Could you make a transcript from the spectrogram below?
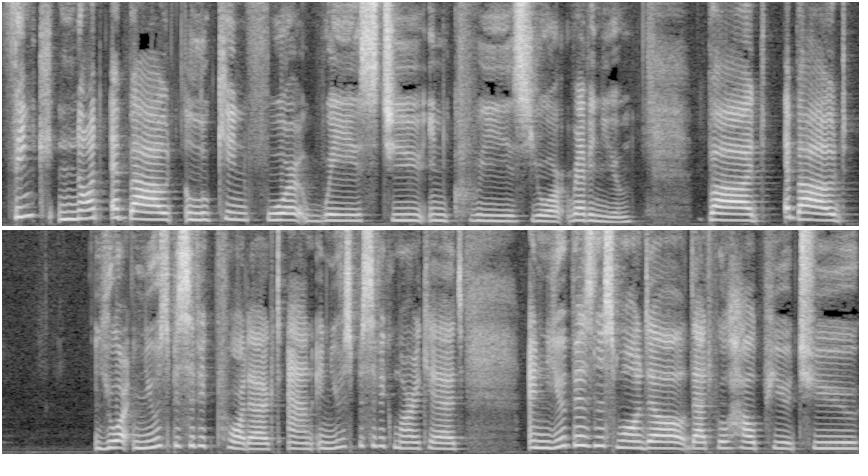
think not about looking for ways to increase your revenue, but about your new specific product and a new specific market, a new business model that will help you to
